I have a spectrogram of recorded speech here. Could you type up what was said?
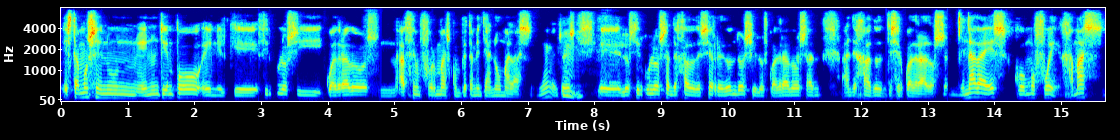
Estamos en un, en un tiempo en el que círculos y cuadrados hacen formas completamente anómalas. Entonces, mm. eh, los círculos han dejado de ser redondos y los cuadrados han, han dejado de ser cuadrados. Nada es como fue. Jamás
